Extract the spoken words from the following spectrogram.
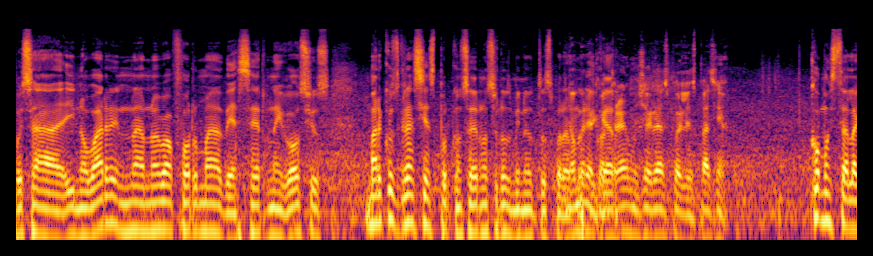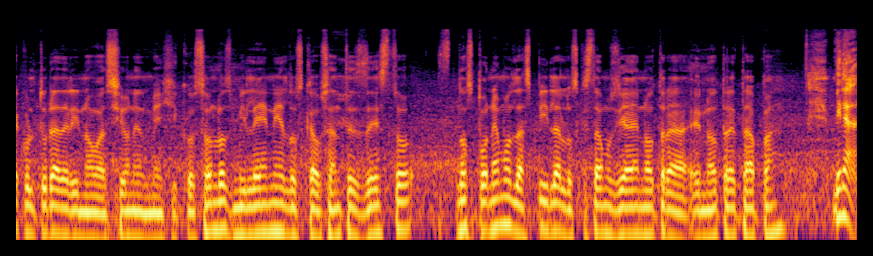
pues a innovar en una nueva forma de hacer negocios. Marcos, gracias por concedernos unos minutos para No, me muchas gracias por el espacio. ¿Cómo está la cultura de la innovación en México? ¿Son los millennials los causantes de esto? ¿Nos ponemos las pilas los que estamos ya en otra, en otra etapa? Mira,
